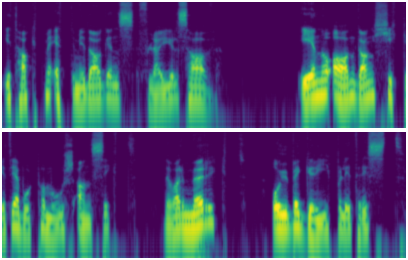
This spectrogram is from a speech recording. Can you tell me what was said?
i takt med ettermiddagens fløyelshav. En og annen gang kikket jeg bort på mors ansikt. Det var mørkt og ubegripelig trist.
